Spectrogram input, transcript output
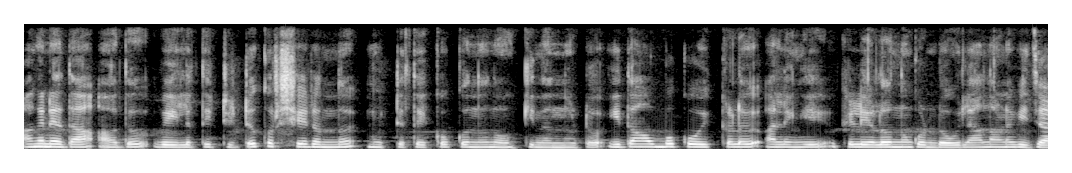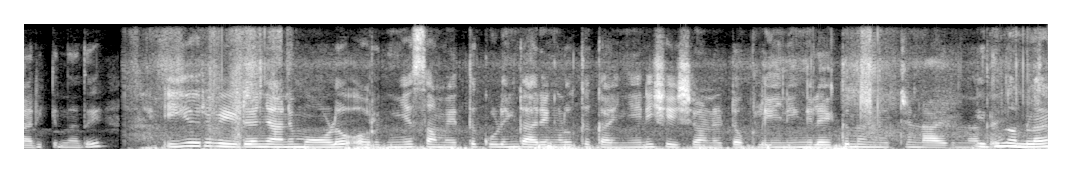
അങ്ങനെ അതാ അത് വെയിലത്തിട്ടിട്ട് കുറച്ച് നേരം ഒന്ന് മുറ്റത്തേക്കൊക്കെ ഒന്ന് നോക്കി നിന്നു കേട്ടോ ഇതാവുമ്പോൾ കോഴിക്കൾ അല്ലെങ്കിൽ കിളികളൊന്നും കൊണ്ടുപോകില്ല എന്നാണ് വിചാരിക്കുന്നത്. ഈ ഒരു വീഡിയോ ഞാൻ മോൾ ഉറങ്ങിയ സമയത്ത് കുളിയും കാര്യങ്ങളൊക്കെ കഴിഞ്ഞതിന് ശേഷമാണ് കേട്ടോ ക്ലീനിങ്ങിലേക്ക് നിന്നിട്ടുണ്ടായിരുന്നത്. ഇത് നമ്മളെ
